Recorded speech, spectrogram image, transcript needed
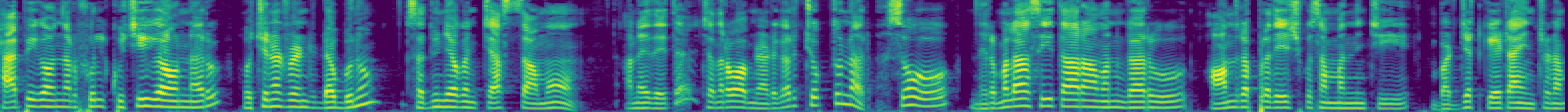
హ్యాపీగా ఉన్నారు ఫుల్ ఖుషీగా ఉన్నారు. వచ్చినటువంటి డబ్బును సద్వినియోగం చేస్తాము. అనేది అయితే చంద్రబాబు నాయుడు గారు చెప్తున్నారు. సో నిర్మలా సీతారామన్ గారు ఆంధ్రప్రదేశ్కు సంబంధించి బడ్జెట్ కేటాయించడం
